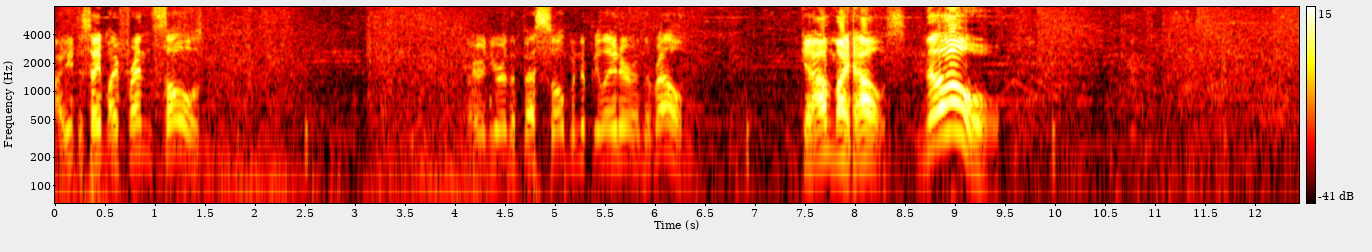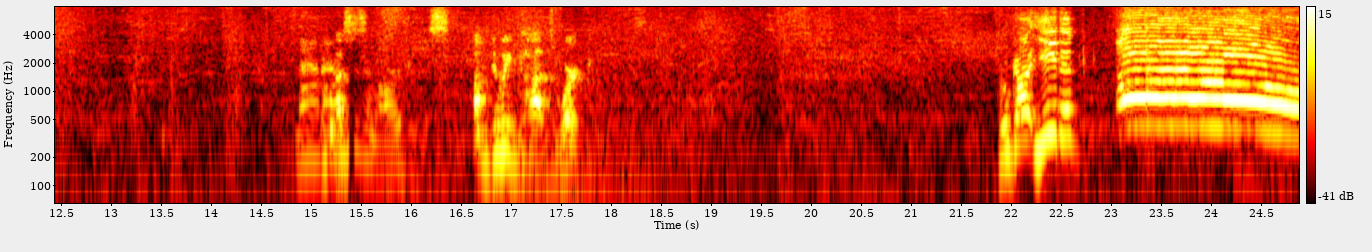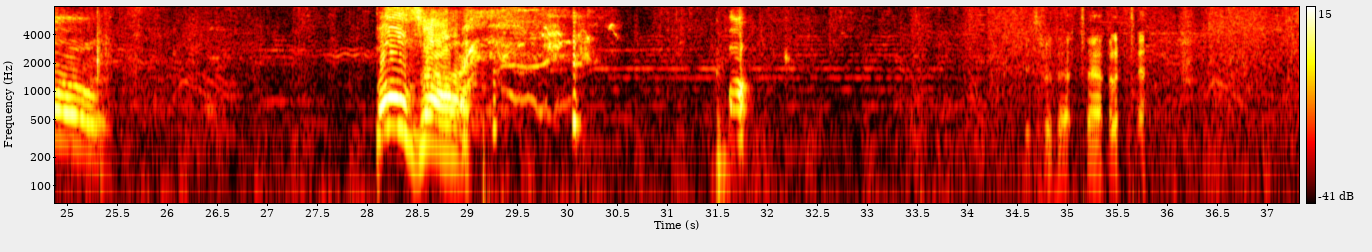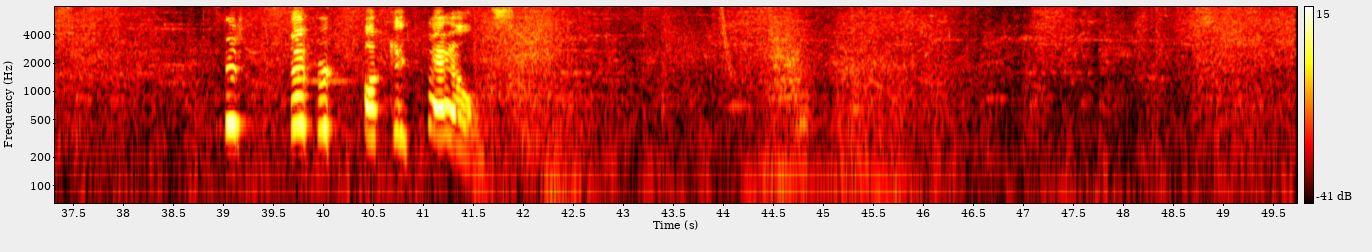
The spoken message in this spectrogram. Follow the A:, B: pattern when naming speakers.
A: I need to save my friend's souls. I heard you're the best soul manipulator in the realm. Get out of my house! No!
B: Man, this is an Arby's.
C: I'm doing God's work.
B: Who got yeeted? Oh! Bullseye!
A: Thanks for that town.
B: It never fucking fails!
